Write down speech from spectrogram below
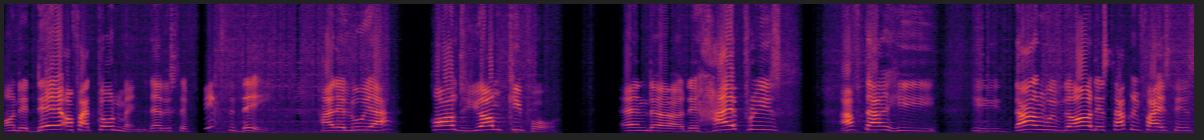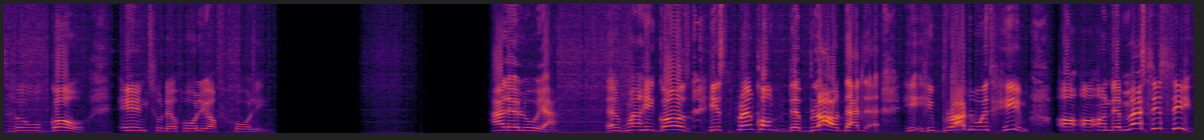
On the day of atonement, there is a fixed day, hallelujah, called Yom Kippur. And uh, the high priest, after he he's done with all the sacrifices, he will go into the Holy of Holies. Hallelujah. And when he goes, he sprinkled the blood that he, he brought with him on the mercy seat.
